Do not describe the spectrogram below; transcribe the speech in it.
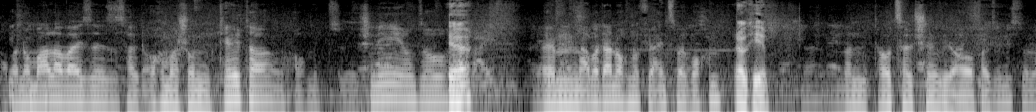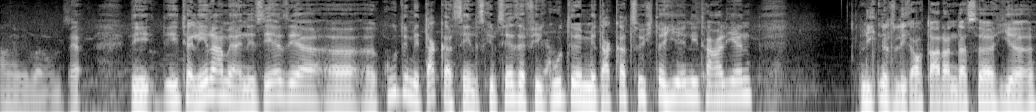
Aber normalerweise ist es halt auch immer schon kälter, auch mit äh, Schnee und so. Ja, Ähm, aber dann auch nur für ein, zwei Wochen. okay. Dann taut es halt schnell wieder auf. Also nicht so lange wie bei uns. Ja. Die, die Italiener haben ja eine sehr, sehr äh, äh, gute Medaka-Szene. Es gibt sehr, sehr viele gute Medaka-Züchter hier in Italien. Liegt natürlich auch daran, dass äh, hier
